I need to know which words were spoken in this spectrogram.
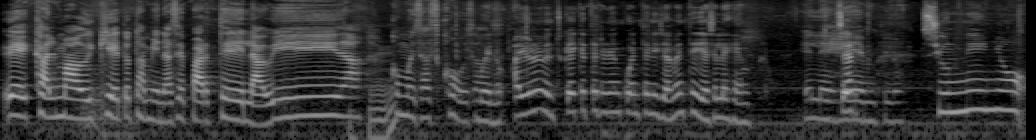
eh, calmado y quieto también hace parte de la vida, como esas cosas. Bueno, hay un elemento que hay que tener en cuenta inicialmente y es el ejemplo. el ¿cierto? ejemplo. Si un niño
